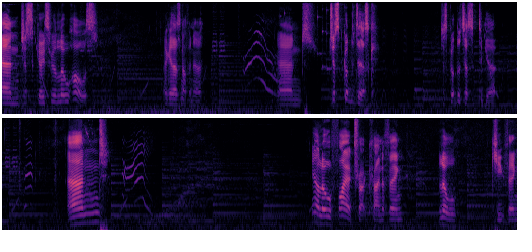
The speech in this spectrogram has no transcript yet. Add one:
and just goes through the little holes. Okay, there's nothing here. And just got the disc. Just got the disc to get. And yeah, a little fire truck kind of thing. A little cute thing.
